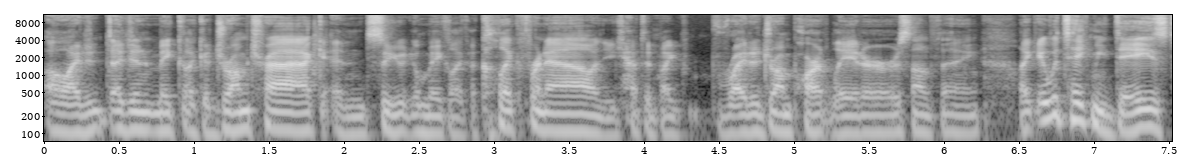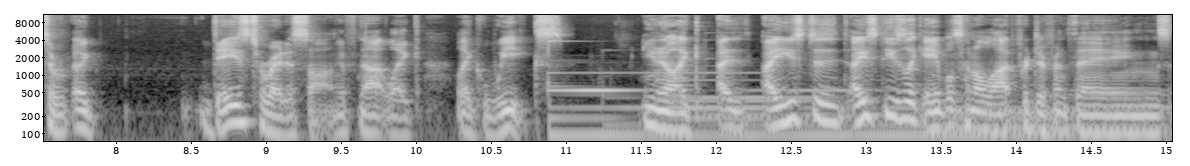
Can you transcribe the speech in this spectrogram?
oh, I didn't, I didn't make like a drum track. And so you'll make like a click for now and you have to like write a drum part later or something. Like it would take me days to like days to write a song, if not like, like weeks. You know, like I, I used to, I used to use like Ableton a lot for different things.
